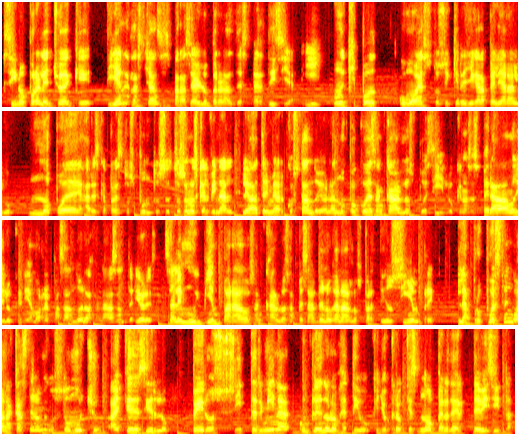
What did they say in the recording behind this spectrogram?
sino por el hecho de que tiene las chances para hacerlo, pero las desperdicia. Y un equipo como esto, si quiere llegar a pelear algo, no puede dejar escapar estos puntos. Estos son los que al final le va a terminar costando. Y hablando un poco de San Carlos, pues sí, lo que nos esperábamos y lo que veníamos repasando en las jornadas anteriores. Sale muy bien parado San Carlos a pesar de no ganar los partidos siempre. La propuesta en Guanacaste no me gustó mucho, hay que decirlo, pero sí termina cumpliendo el objetivo, que yo creo que es no perder de visita.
